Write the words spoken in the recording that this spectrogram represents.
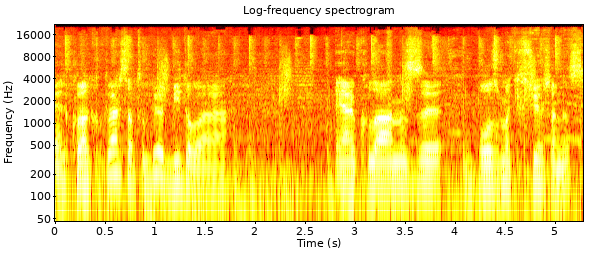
Evet kulaklıklar satılıyor 1 dolara. Eğer kulağınızı bozmak istiyorsanız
